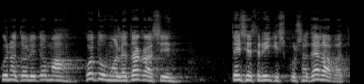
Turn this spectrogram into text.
kui nad olid oma kodumaale tagasi, teises riigis, kus nad elavad,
